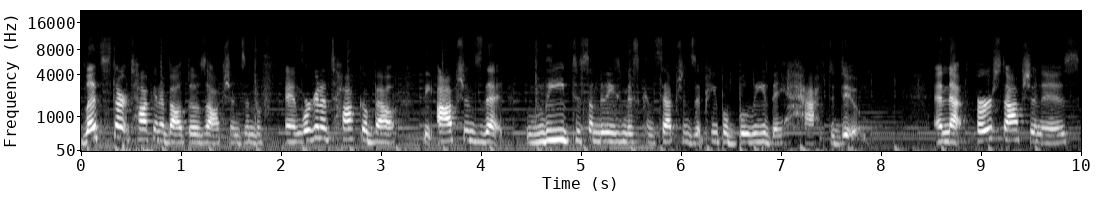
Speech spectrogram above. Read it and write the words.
let's start talking about those options and, and we're gonna talk about the options that lead to some of these misconceptions that people believe they have to do. And that first option is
